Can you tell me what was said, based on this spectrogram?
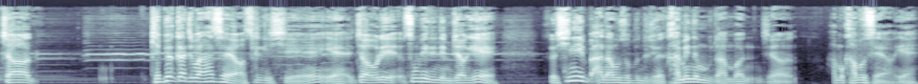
저, 개편까지만 하세요, 슬기 씨. 예, 저, 우리 송PD님, 저기, 그 신입 아나운서 분들 중에 감 있는 분도 한번, 저, 한번 가보세요. 예.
